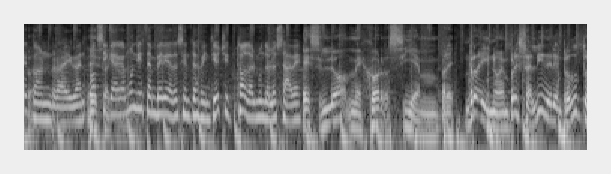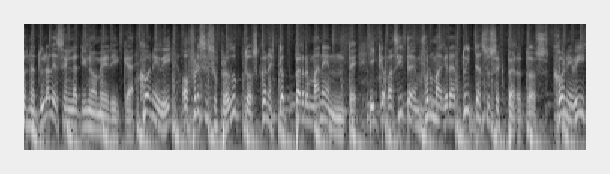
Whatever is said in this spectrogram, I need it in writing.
exacto. con Ray-Ban. Óptica. Gamundi está en Bedia 228 y todo el mundo lo sabe. Es lo mejor siempre. Reino, empresa líder en productos naturales en Latinoamérica. Honeybee ofrece sus productos con stock permanente y capacita en forma gratuita a sus expertos. Honeybee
